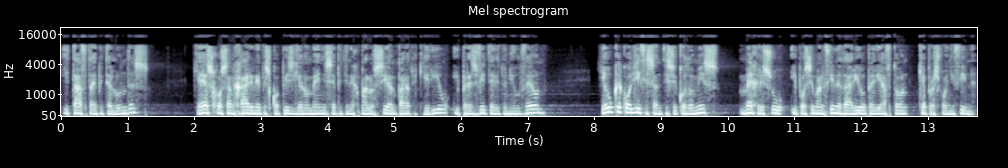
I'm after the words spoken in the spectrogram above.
οι ταύτα επιτελούντες; Και έσχωσαν χάριν επισκοπής γενομένης επί την εχμαλωσίαν παρά του Κυρίου οι πρεσβύτεροι των Ιουδαίων και ούκ εκολύθησαν της οικοδομής μέχρι σου υποσημανθήνε δαρείο περί αυτών και προσφωνηθήνε.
